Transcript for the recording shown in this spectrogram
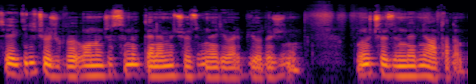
Sevgili çocuklar 10. sınıf deneme çözümleri var biyolojinin. Bunun çözümlerini atalım.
